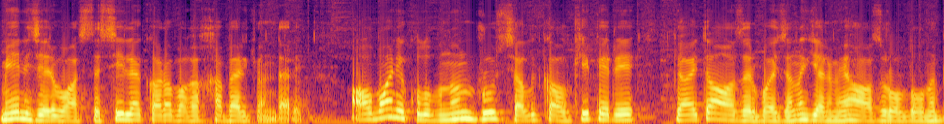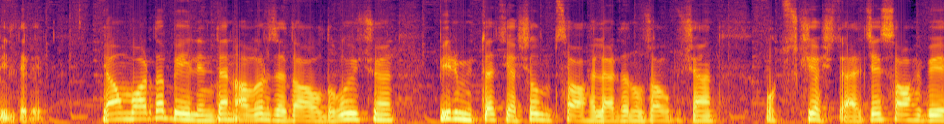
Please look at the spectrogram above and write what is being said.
meneceri vasitəsilə Qarabağa xəbər göndərib. Albaniya klubunun Rusiyalı qalkiperi yayda Azərbaycana gəlməyə hazır olduğunu bildirib. Yanvarda belindən ağır zədə aldığı üçün bir müddət yaşıl sahələrdən uzaq düşən 32 yaşlı əlcək sahibi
